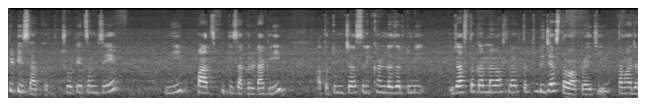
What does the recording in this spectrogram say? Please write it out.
पिठी साखर छोटे चमचे मी पाच पिठी साखर टाकली. आता तुमच्या श्रीखंड जर तुम्ही जास्त करणार असला तर थोडी जास्त वापरायची. आता माझ्या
